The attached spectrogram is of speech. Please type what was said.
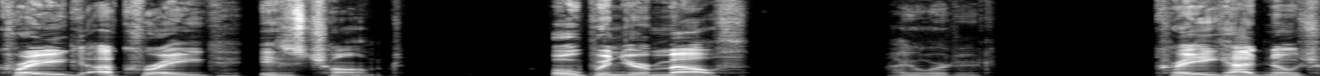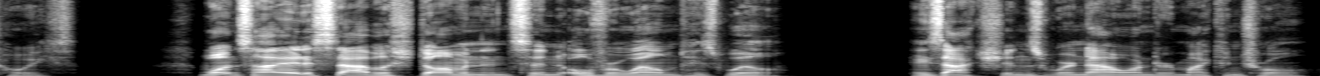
Craig a Craig is charmed. Open your mouth, I ordered. Craig had no choice. Once I had established dominance and overwhelmed his will, his actions were now under my control.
